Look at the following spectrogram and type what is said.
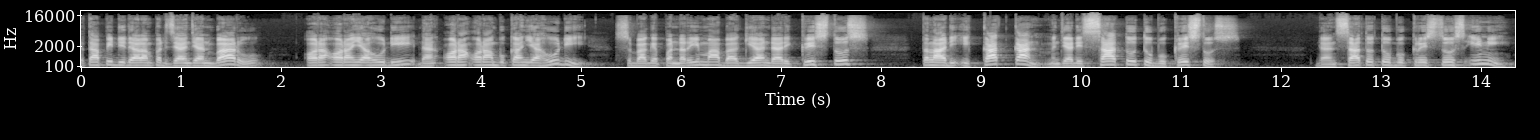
Tetapi di dalam Perjanjian Baru, orang-orang Yahudi dan orang-orang bukan Yahudi sebagai penerima bagian dari Kristus telah diikatkan menjadi satu tubuh Kristus. Dan satu tubuh Kristus ini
